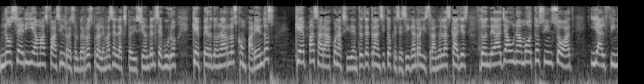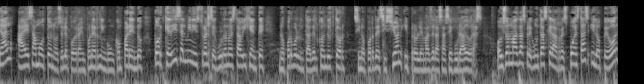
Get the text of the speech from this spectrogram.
¿No sería más fácil resolver los problemas en la expedición del seguro que perdonar los comparendos? ¿Qué pasará con accidentes de tránsito que se sigan registrando en las calles donde haya una moto sin SOAT y al final a esa moto no se le podrá imponer ningún comparendo porque dice el ministro el seguro no está vigente no por voluntad del conductor sino por decisión y problemas de las aseguradoras. Hoy son más las preguntas que las respuestas y lo peor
